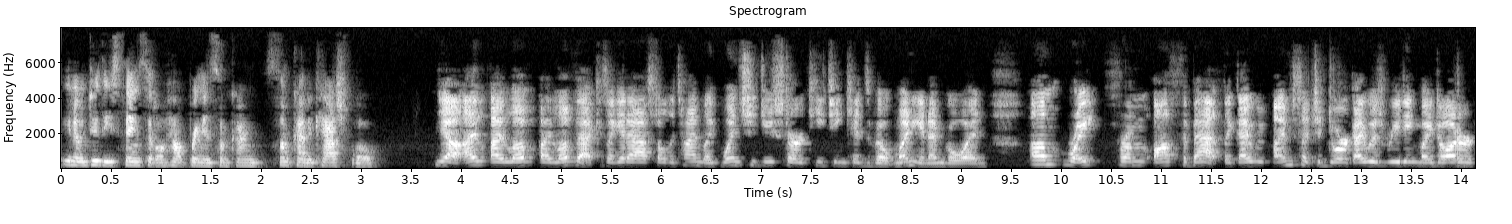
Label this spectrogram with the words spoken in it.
you know do these things that'll help bring in some kind some kind of cash flow. Yeah, I I love I love that because I get asked all the time like when should you start teaching kids about money and I'm going um right from off the bat like I I'm such a dork I was reading my daughter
